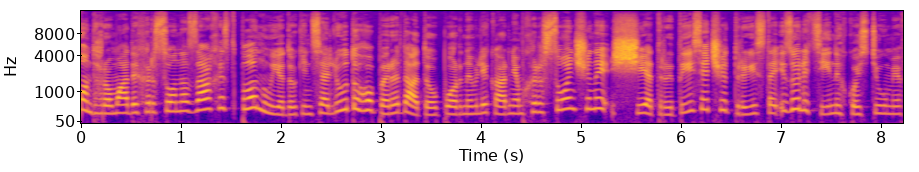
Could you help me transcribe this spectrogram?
Фонд громади Херсона Захист планує до кінця лютого передати опорним лікарням Херсонщини ще 3300 ізоляційних костюмів.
